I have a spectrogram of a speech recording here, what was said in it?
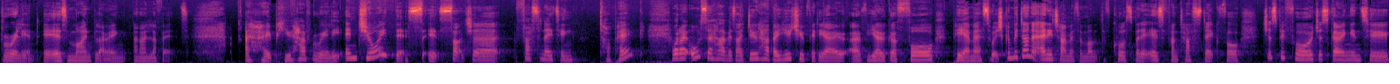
brilliant. It is mind blowing and I love it. I hope you have really enjoyed this. It's such a fascinating topic. What I also have is I do have a YouTube video of yoga for PMS, which can be done at any time of the month, of course, but it is fantastic for just before, just going into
